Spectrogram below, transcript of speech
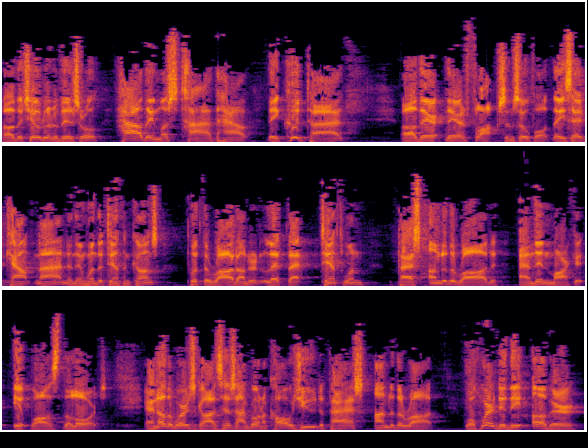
uh, the children of Israel how they must tithe, how they could tithe, uh, their, their flocks and so forth. They said count nine, and then when the tenth one comes, put the rod under it, let that tenth one pass under the rod, and then mark it. It was the Lord's. In other words, God says, I'm going to cause you to pass under the rod. Well, where did the other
